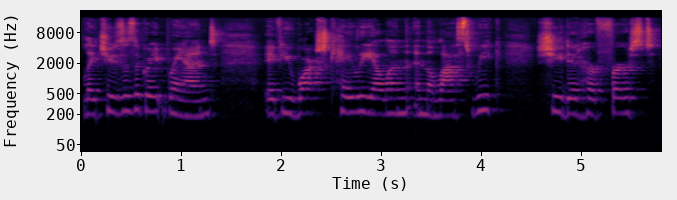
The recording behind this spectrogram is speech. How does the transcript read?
Lechuza is a great brand. If you watched Kaylee Ellen in the last week, she did her first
